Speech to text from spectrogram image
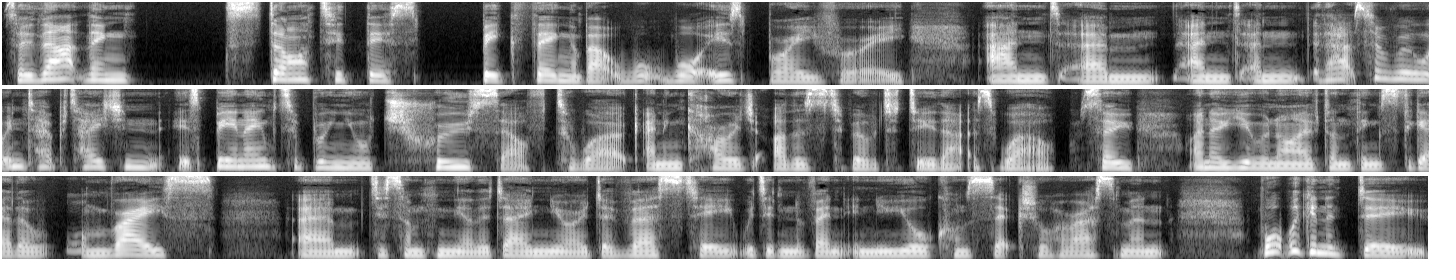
So that then started this big thing about what, what is bravery, and um, and and that's a real interpretation. It's being able to bring your true self to work and encourage others to be able to do that as well. So I know you and I have done things together on race. Um, did something the other day in neurodiversity. We did an event in New York on sexual harassment. What we're going to do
